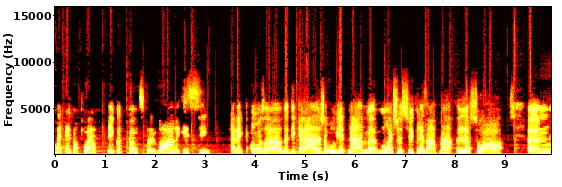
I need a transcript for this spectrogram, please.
matin pour toi. Écoute, comme tu peux le voir ici, avec 11 heures de décalage au Vietnam, moi, je suis présentement le soir. Euh,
